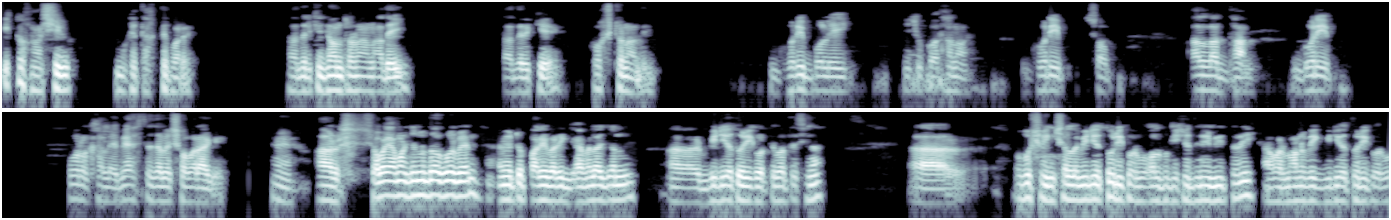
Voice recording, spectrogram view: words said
একটু হাসি মুখে থাকতে পারে। তাদেরকে যন্ত্রণা না দেই, তাদেরকে কষ্ট না দিই। গরিব বলেই কিছু কথা নয়। গরিব সব আল্লাহর ধান, গরিব পরখালে ব্যস্ত যাবে সবার আগে। হ্যাঁ আর সবাই আমার জন্য দোয়া করবেন। আমি একটু পারিবারিক ঝামেলার জন্য আর ভিডিও তৈরি করতে পারতেছি না। আর অবশ্যই ইনশাল্লাহ ভিডিও তৈরি করব অল্প কিছুদিনের ভিতরেই। আবার মানবিক ভিডিও তৈরি করব।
